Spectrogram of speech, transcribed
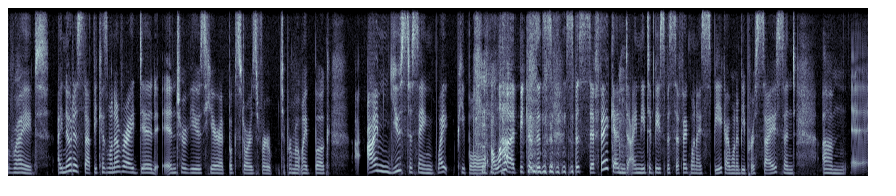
Right. I noticed that because whenever I did interviews here at bookstores for to promote my book, I'm used to saying white people a lot because it's specific and I need to be specific when I speak. I want to be precise and um, eh,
